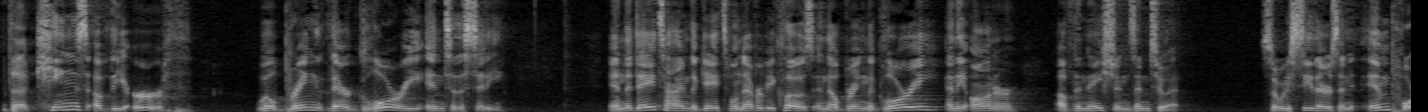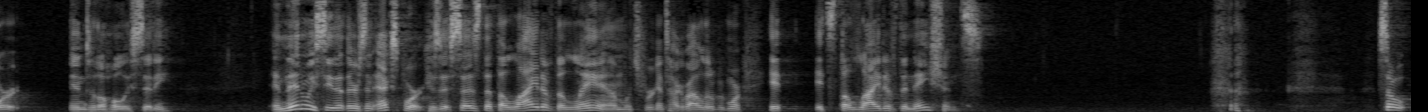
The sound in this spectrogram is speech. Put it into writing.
the kings of the earth will bring their glory into the city. In the daytime, the gates will never be closed, and they'll bring the glory and the honor of the nations into it. So we see there's an import into the holy city. And then we see that there's an export because it says that the light of the Lamb, which we're going to talk about a little bit more, it, it's the light of the nations. so,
